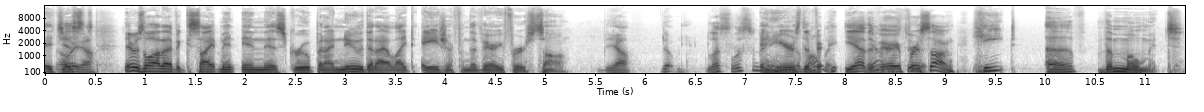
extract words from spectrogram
It oh, just, yeah. there was a lot of excitement in this group, and I knew that I liked Asia from the very first song. yeah. Let's listen to And here's the, ve- Moment. yeah, the very first song, Heat of the Moment.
